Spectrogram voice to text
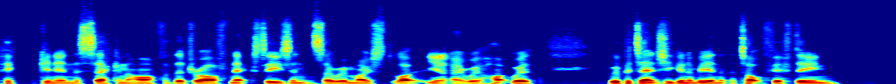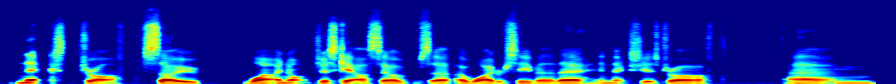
picking in the second half of the draft next season, so we're most like, you know, we're hot, we're we're potentially going to be in the top fifteen next draft. So why not just get ourselves a, a wide receiver there in next year's draft? Um,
